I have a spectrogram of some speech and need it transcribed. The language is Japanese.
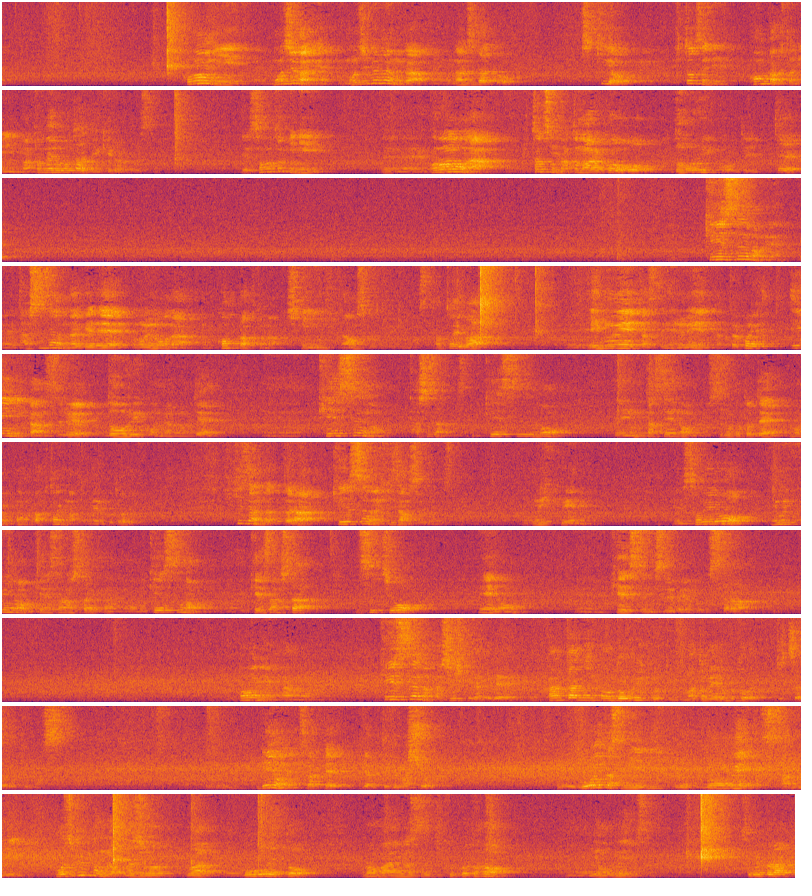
このように文字がね文字部分が同じだと式を一つにコンパクトにまとめることができるわけですでその時に、えー、このような一つにまとまる項を同類項といって係数のね足し算だけでこのようなコンパクトな式に直すことができます。例えば MA たす NA だったらこれ A に関する同類項になるので、え係数の足し算ですね。係数の M たす N をすることでこのようコンパクトにまとめることができる引き算だったら係数の引き算をするんですね。M-N それを M-N を計算したあの係数の計算した数値を A の係数にすればいいわけですから。このようにあの係数の足し引きだけで簡単にこの同類項というのをまとめることが実はできます。例を、ね、使ってやっていきましょう。5a たす 2b 4a たす 3b 文字部分が同じのは 5a とのマイナス引くことの 4a です。ねそれから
